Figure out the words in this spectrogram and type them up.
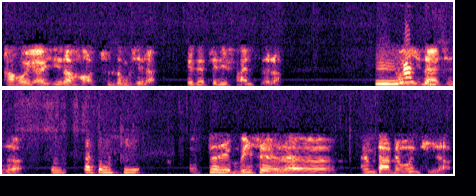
它会有有的好吃东西了，就在这里繁殖了。嗯，所以呢，那就是是这东西，这些没什很大的问题了。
